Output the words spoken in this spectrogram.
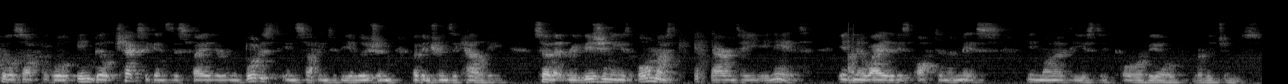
philosophical inbuilt checks against this failure in the Buddhist insight into the illusion of intrinsicality, so that revisioning is almost guaranteed in it in a way that is often amiss in monotheistic or revealed religions.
